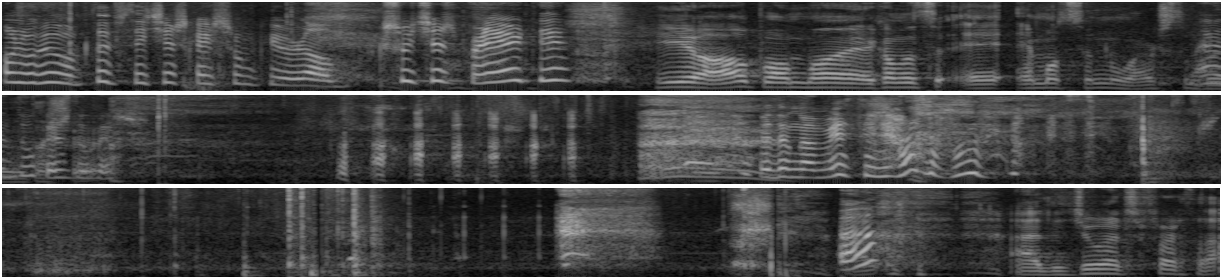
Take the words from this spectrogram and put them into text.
Unë nuk e kuptoj pse qesh kaq shumë ky rob. Kështu qesh përherë ti? Jo, po më ke emocionuar, ç'të bëj. Dukesh, dukesh. Vetëm nga mesi lart apo nga mesi? Ëh? A dëgjuat çfarë tha?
